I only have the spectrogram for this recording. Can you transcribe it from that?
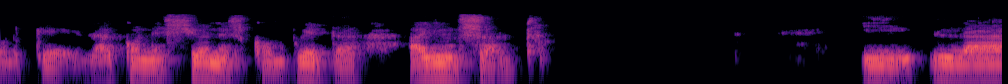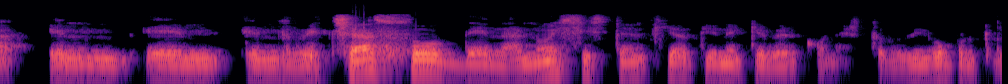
porque la conexión es completa, hay un salto. Y el, rechazo de la no existencia tiene que ver con esto. Lo digo porque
